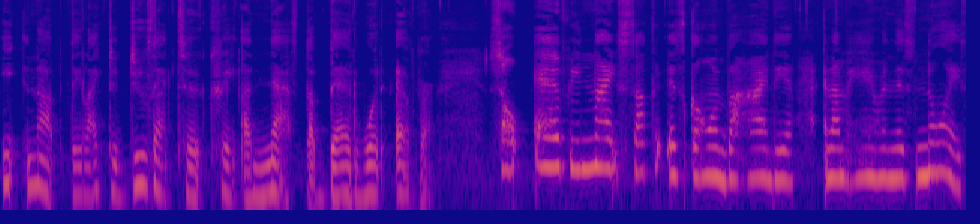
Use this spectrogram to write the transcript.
eaten up. They like to do that to create a nest, a bed, whatever. So every night, sucker is going behind here, and I'm hearing this noise.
